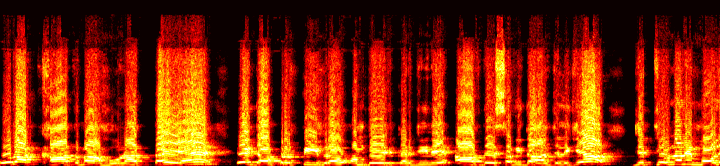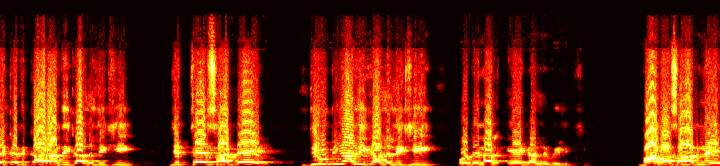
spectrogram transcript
ਉਹਦਾ ਖਾਤਮਾ ਹੋਣਾ ਤੈਅ ਹੈ। ਇਹ ਡਾਕਟਰ ਭੀਮ ਰਾਓ ਅੰਬੇਦਕਰ ਜੀ ਨੇ ਆਪਦੇ ਸੰਵਿਧਾਨ 'ਚ ਲਿਖਿਆ, ਜਿੱਥੇ ਉਹਨਾਂ ਨੇ ਮੌਲਿਕ ਅਧਿਕਾਰਾਂ ਦੀ ਗੱਲ ਲਿਖੀ, ਜਿੱਥੇ ਸਾਡੇ ਡਿਊਟੀਆਂ ਦੀ ਗੱਲ ਲਿਖੀ, ਉਹਦੇ ਨਾਲ ਇਹ ਗੱਲ ਵੀ ਲਿਖੀ। ਬਾਬਾ ਸਾਹਿਬ ਨੇ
